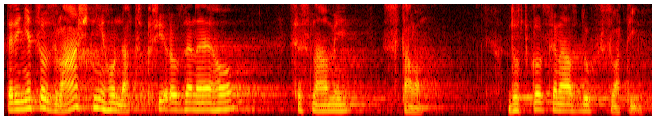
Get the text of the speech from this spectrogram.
Tedy něco zvláštního nadpřirozeného se s námi stalo. Dotkl se nás duch svatý.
